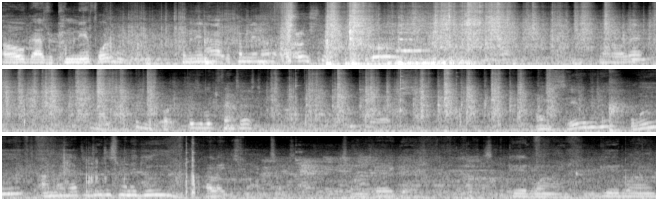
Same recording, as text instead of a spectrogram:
Oh, guys, we're coming in for it. Coming in hot, we're coming in hot. Oh, snap. Got all that. Look at this part. Does it look fantastic? On sale today? What? I might have to do this one again. I like this one too. This one is very good. It's a good wine. Good wine.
